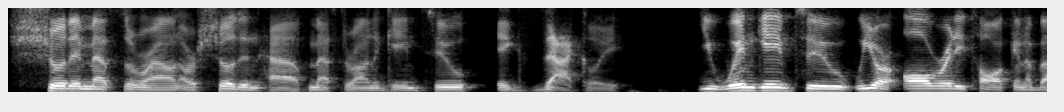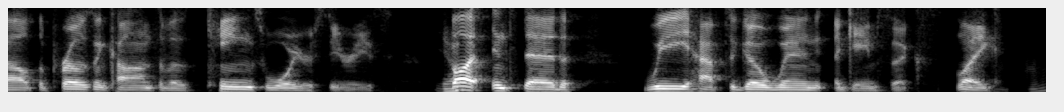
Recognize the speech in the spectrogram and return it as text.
shouldn't mess around or shouldn't have messed around in game two. Exactly. You win game two. We are already talking about the pros and cons of a Kings Warrior series. Yep. But instead, we have to go win a game six. Like mm-hmm.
